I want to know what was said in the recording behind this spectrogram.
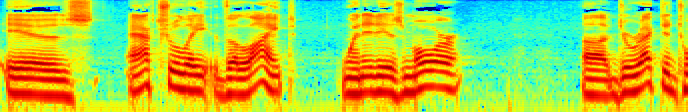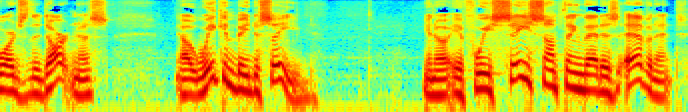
is actually the light when it is more uh, directed towards the darkness, uh, we can be deceived. You know, if we see something that is evident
